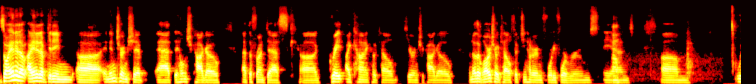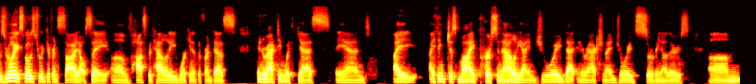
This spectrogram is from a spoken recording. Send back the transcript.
so I ended up I ended up getting uh, an internship at the Hilton Chicago at the front desk. Uh, great iconic hotel here in Chicago. Another large hotel, fifteen hundred and forty four rooms, and um, was really exposed to a different side, I'll say, of hospitality, working at the front desk, interacting with guests, and I I think just my personality, I enjoyed that interaction. I enjoyed serving others. Um,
